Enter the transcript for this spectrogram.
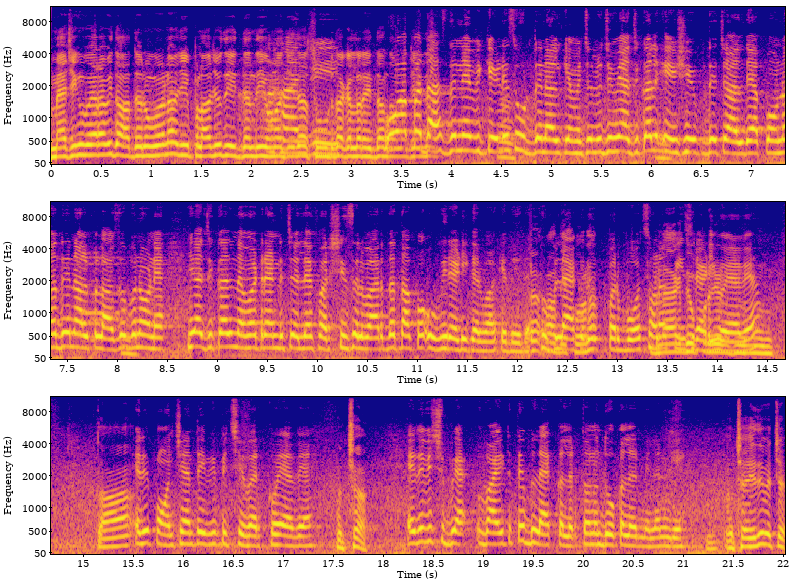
ਮੈਚਿੰਗ ਵਗੈਰਾ ਵੀ ਦੱਸ ਦੇਣਗੇ ਨਾ ਜੀ ਪਲਾਜੋ ਦੇ ਇਦਾਂ ਦੀ ਹੋਣਾ ਚਾਹੀਦਾ ਹਾਂਜੀ। ਸੂਟ ਦਾ ਕਲਰ ਇਦਾਂ ਦਾ ਉਹ ਹੋਣਾ ਆਪਾਂ ਚਾਹੀਦਾ। ਦੱਸ ਦਿੰਨੇ ਆ ਵੀ ਕਿਹੜੇ ਸੂਟ ਦੇ ਨਾਲ ਕਿਵੇਂ ਚੱਲੋ। ਜਿਵੇਂ ਅੱਜ ਕੱਲ ਏ ਸ਼ੇਪ ਦੇ ਚੱਲਦੇ ਆ, ਆਪਾਂ ਉਹਨਾਂ ਦੇ ਨਾਲ ਪਲਾਜ਼ੋ ਬਣਾਉਣੇ ਆ। ਜਾਂ ਅੱਜ ਕੱਲ ਨਵਾਂ ਟ੍ਰੈਂਡ ਚੱਲਿਆ ਫਰਸ਼ੀ ਸਲਵਾਰ ਦਾ ਤਾਂ ਆਪਾਂ ਉਹ ਵੀ ਰੈਡੀ ਕਰਵਾ ਕੇ ਦੇ ਦਿੰਦੇ ਆਹ ਬਲੈਕ ਦੇਖੋ ਦੇ ਉੱਪਰ ਬਹੁਤ ਸੋਹਣਾ ਦੇ ਪੀਸ ਰੈਡੀ ਹੋਇਆ ਹੋਇਆ। ਤਾਂ ਇਹਦੇ ਪੌਂਚਿਆਂ ਤੇ ਵੀ ਪਿੱਛੇ ਵਰਕ ਹੋਇਆ ਹੋਇਆ। ਅੱਛਾ। ਇਹਦੇ ਵਿੱਚ ਵਾਈਟ ਤੇ ਬਲੈਕ ਕਲਰ ਤੁਹਾਨੂੰ ਦੋ ਕਲਰ ਮਿਲਣਗੇ। ਅੱਛਾ ਇਹਦੇ ਵਿੱਚ?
